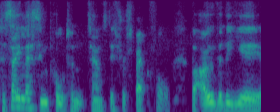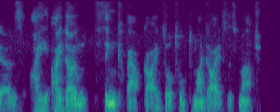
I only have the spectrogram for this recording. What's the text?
to say less important sounds disrespectful, but over the years, I, I don't think about guides or talk to my guides as much.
